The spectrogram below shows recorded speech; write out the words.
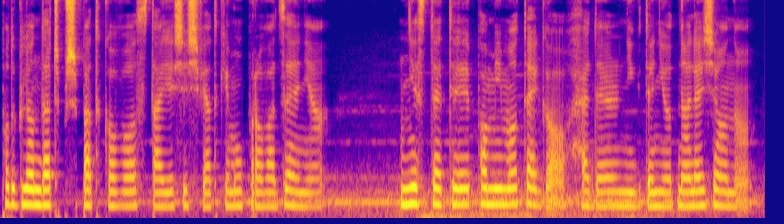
Podglądacz przypadkowo staje się świadkiem uprowadzenia. Niestety, pomimo tego, Heather nigdy nie odnaleziono.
